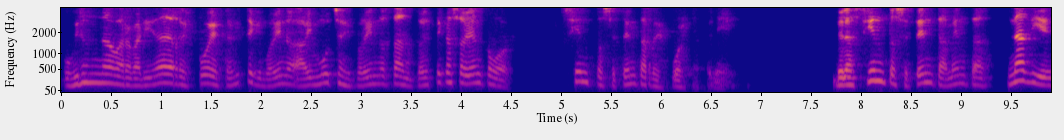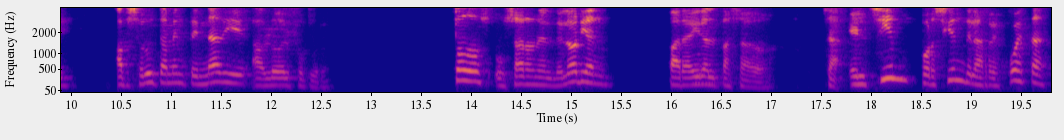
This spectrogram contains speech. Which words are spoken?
hubieron una barbaridad de respuestas, viste que por ahí no, hay muchas y por ahí no tanto. En este caso habían como 170 respuestas tenía. De las 170 mentas, nadie, absolutamente nadie habló del futuro todos usaron el DeLorean para ir al pasado. O sea, el 100% de las respuestas,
